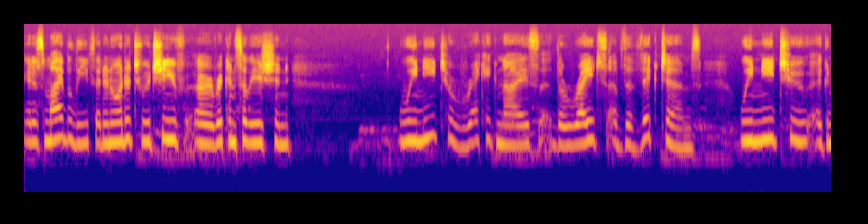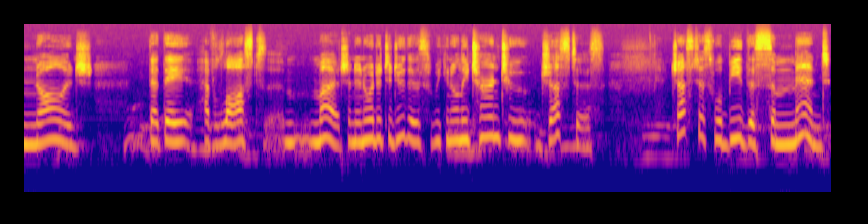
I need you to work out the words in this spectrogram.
it is my belief that in order to achieve uh, reconciliation, we need to recognize the rights of the victims. We need to acknowledge that they have lost much. And in order to do this, we can only turn to justice. Justice will be the cement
